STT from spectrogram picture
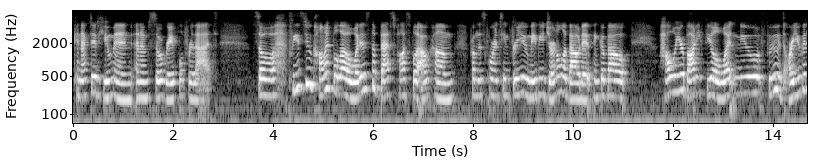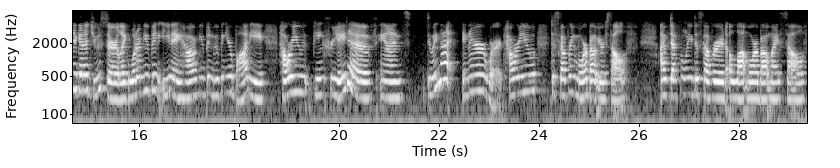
connected human, and I'm so grateful for that. So please do comment below what is the best possible outcome from this quarantine for you. Maybe journal about it. Think about how will your body feel? What new foods? Are you gonna get a juicer? Like what have you been eating? How have you been moving your body? How are you being creative and doing that inner work? How are you discovering more about yourself? I've definitely discovered a lot more about myself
